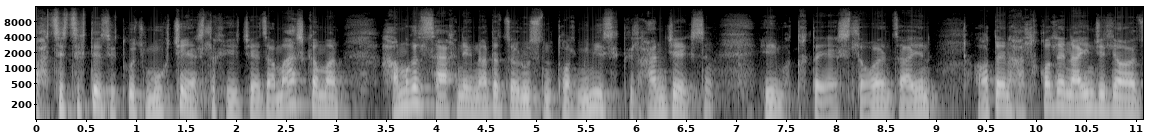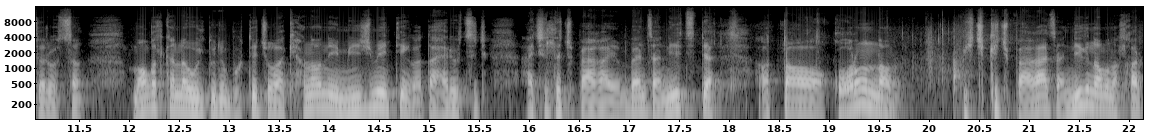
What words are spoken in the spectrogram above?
бац цэцэгтэй сэтгүүлч мөнхчин ярьцлага хийжээ. За Машка маань хамгал сайхныг надад зориулсан тул миний сэтгэл ханжээ гэсэн ийм утгатай ярьцлага байна. За энэ одоо энэ халах голын 80 жилийн хойд зориулсан Монгол кино үйлдвэрийн бүтээж байгаа киноны менежментийг одоо хариуцаж ажиллаж байгаа юм байна. За нийтдээ одоо 3 ном бичих гэж байгаа. За нэг ном нь болохоор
